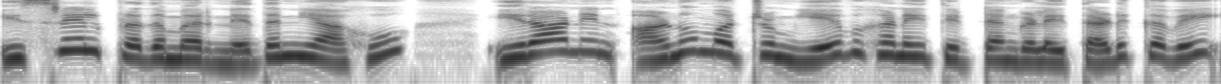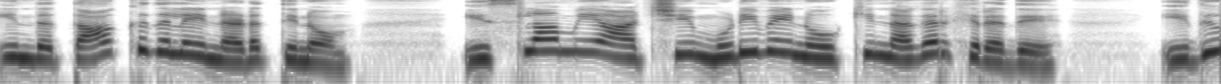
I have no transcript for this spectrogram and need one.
இஸ்ரேல் பிரதமர் நெதன்யாகு ஈரானின் அணு மற்றும் ஏவுகணை திட்டங்களை தடுக்கவே இந்த தாக்குதலை நடத்தினோம். இஸ்லாமிய ஆட்சி முடிவை நோக்கி நகர்கிறது. இது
